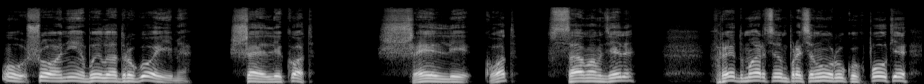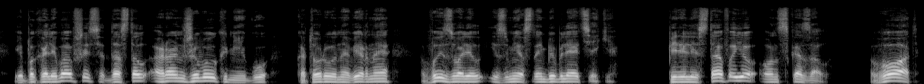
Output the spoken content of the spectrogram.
У Шони было другое имя — Шелли Кот. Шелли Кот? В самом деле? Фред Мартин протянул руку к полке и, поколебавшись, достал оранжевую книгу, которую, наверное, вызволил из местной библиотеки. Перелистав ее, он сказал. «Вот,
